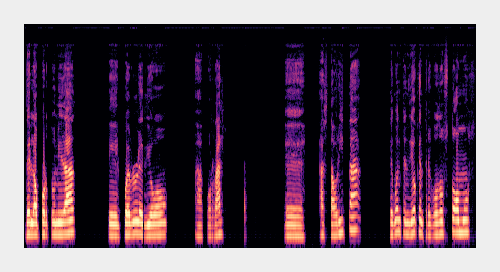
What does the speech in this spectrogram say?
de la oportunidad que el pueblo le dio a Corral. Eh, hasta ahorita tengo entendido que entregó dos tomos,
